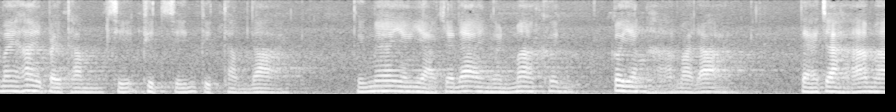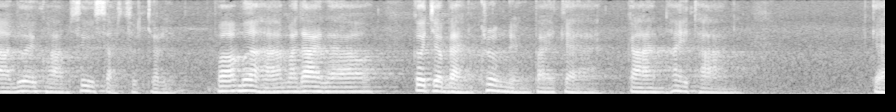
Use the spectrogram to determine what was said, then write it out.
ไม่ให้ไปทำผิดศีลผิดธรรมได้ ถึงแม้ยังอยากจะได้เงินมากขึ้น ก็ยังหามาได้ แต่จะหามาด้วยความซื่อสัตย์สุจริต เพราะเมื่อหามาได้แล้ว ก็จะแบ่งครึ่งหนึ่งไปแก่การให้ทาน แก่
